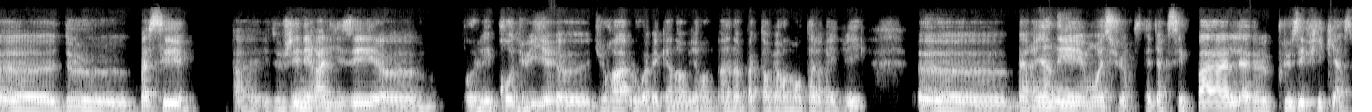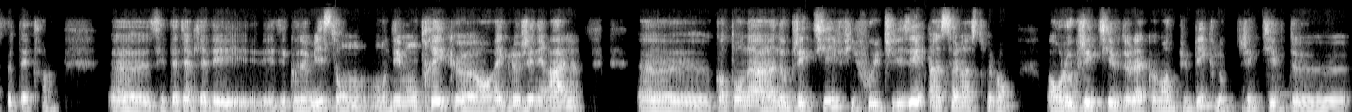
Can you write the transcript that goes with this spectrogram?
euh, de passer et de généraliser euh, les produits euh, durables ou avec un, impact environnemental réduit ben Rien n'est moins sûr. C'est-à-dire que ce n'est pas le plus efficace peut-être. Hein. C'est-à-dire qu'il y a des, des économistes ont, ont démontré qu'en règle générale, euh, quand on a un objectif, il faut utiliser un seul instrument. Or, l'objectif de la commande publique, l'objectif de,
